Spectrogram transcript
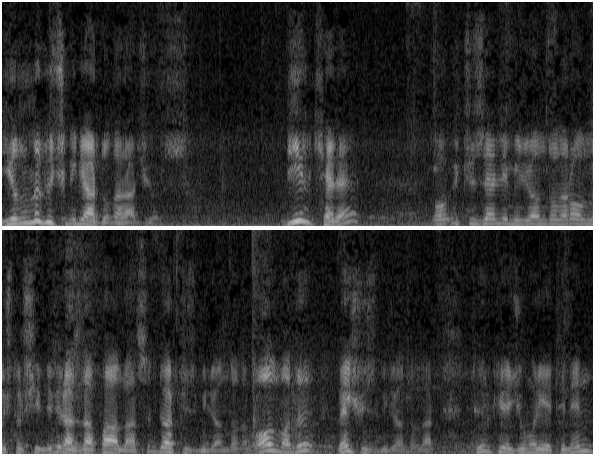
yıllık 3 milyar dolar harcıyoruz. Bir kere o 350 milyon dolar olmuştur şimdi biraz daha pahalansın 400 milyon dolar. Olmadı 500 milyon dolar. Türkiye Cumhuriyeti'nin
